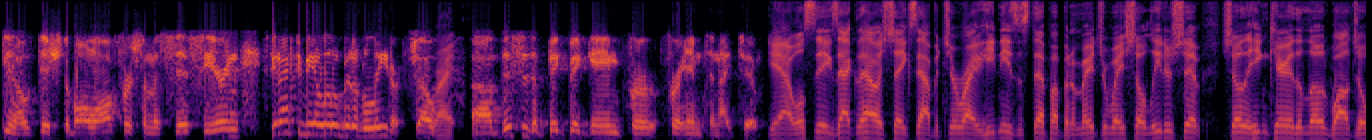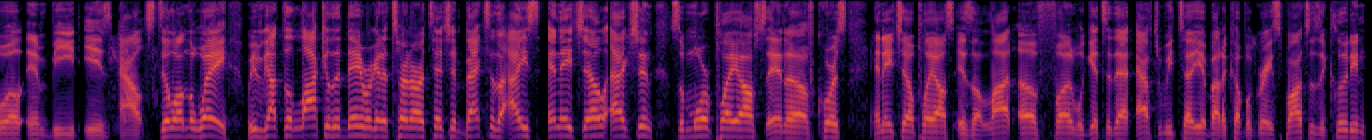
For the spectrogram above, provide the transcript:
you know, dish the ball off for some assists here, and he's going to have to be a little bit of a leader. So right. uh, this is a big, big game for for him tonight too. Yeah, we'll see exactly how it shakes out. But you're right; he needs to step up in a major way, show leadership, show that he can carry the load while Joel Embiid is out. Still on the way, we've got the lock of the day. We're going to turn our attention back to the ice NHL action, some more playoffs, and uh, of course, NHL playoffs is a lot of fun. We'll get to that after we tell you about a couple great sponsors, including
